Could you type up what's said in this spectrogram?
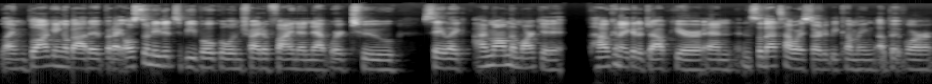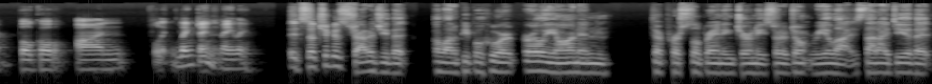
I'm blogging about it, but I also needed to be vocal and try to find a network to say, like, I'm on the market. How can I get a job here? And and so that's how I started becoming a bit more vocal on LinkedIn mainly. It's such a good strategy that a lot of people who are early on in their personal branding journey sort of don't realize that idea that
